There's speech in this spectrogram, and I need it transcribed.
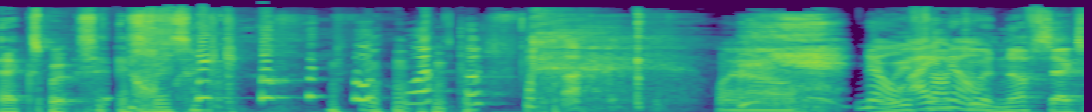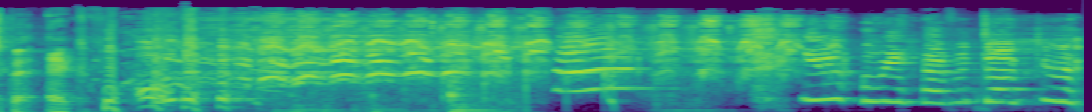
experts. what the fuck wow. no we've i talked know to enough sex. Pe- ex- you know we haven't talked to a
